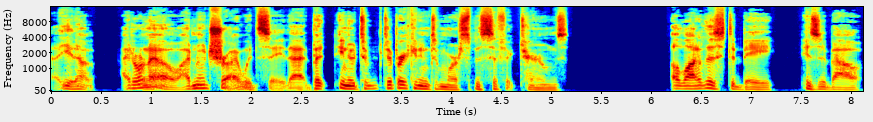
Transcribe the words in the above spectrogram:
uh, you know, I don't know. I'm not sure I would say that, but you know, to, to break it into more specific terms, a lot of this debate is about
